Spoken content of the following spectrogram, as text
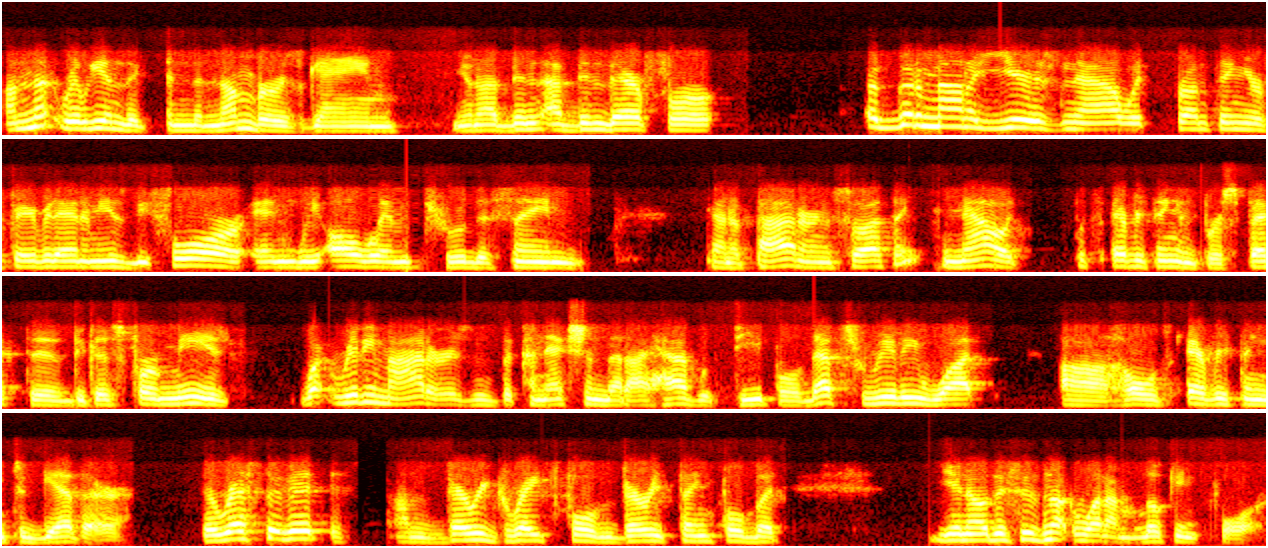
I'm not really in the in the numbers game. You know, I've been I've been there for a good amount of years now with fronting your favorite enemies before, and we all went through the same kind of pattern. So I think now it puts everything in perspective because for me, what really matters is the connection that I have with people. That's really what uh, holds everything together. The rest of it is I'm very grateful and very thankful, but you know, this is not what I'm looking for.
